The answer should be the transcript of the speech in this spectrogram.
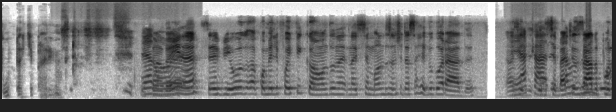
Puta que pariu. É, E não, também, é. né? Você viu como ele foi ficando né, nas semanas antes dessa revigorada. Antes É, de, cara, de ser ele batizado por,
